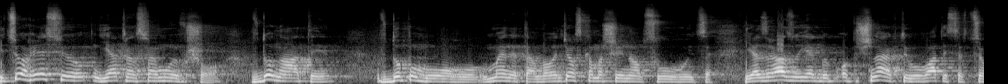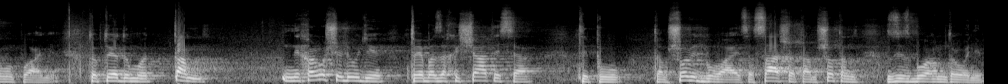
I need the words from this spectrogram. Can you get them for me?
І цю агресію я трансформую в що? В донати, в допомогу. У мене там волонтерська машина обслуговується. Я зразу якби починаю активуватися в цьому плані. Тобто я думаю, там нехороші люди, треба захищатися. Типу, там що відбувається? Саша, там що там зі збором дронів?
